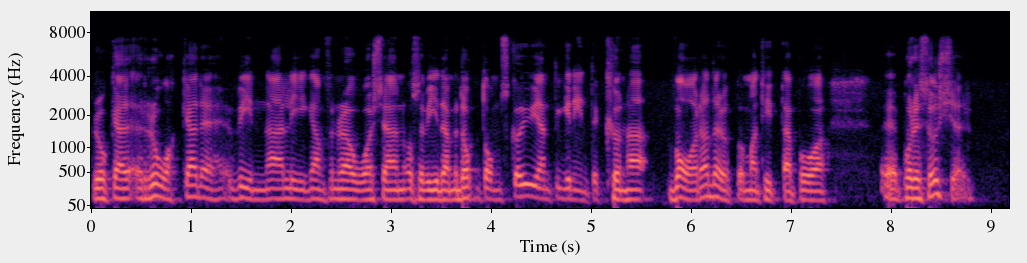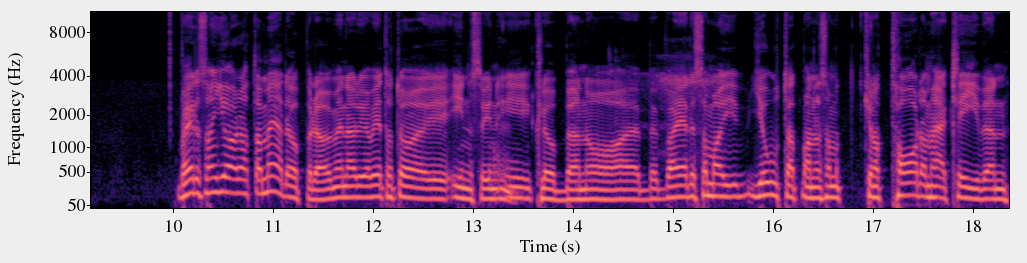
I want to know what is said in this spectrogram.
råkade, råkade vinna ligan för några år sedan och så vidare. Men de, de ska ju egentligen inte kunna vara där uppe om man tittar på, eh, på resurser. Vad är det som gör att de är där uppe då? Jag, menar, jag vet att du har insyn mm. i klubben och eh, vad är det som har gjort att man har kunnat ta de här kliven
